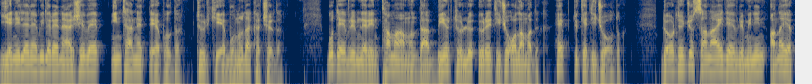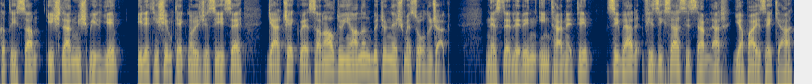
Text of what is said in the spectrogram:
yenilenebilir enerji ve internetle yapıldı. Türkiye bunu da kaçırdı. Bu devrimlerin tamamında bir türlü üretici olamadık. Hep tüketici olduk. Dördüncü sanayi devriminin ana yakıtı ise işlenmiş bilgi, iletişim teknolojisi ise gerçek ve sanal dünyanın bütünleşmesi olacak. Nesnelerin interneti, siber fiziksel sistemler, yapay zeka,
